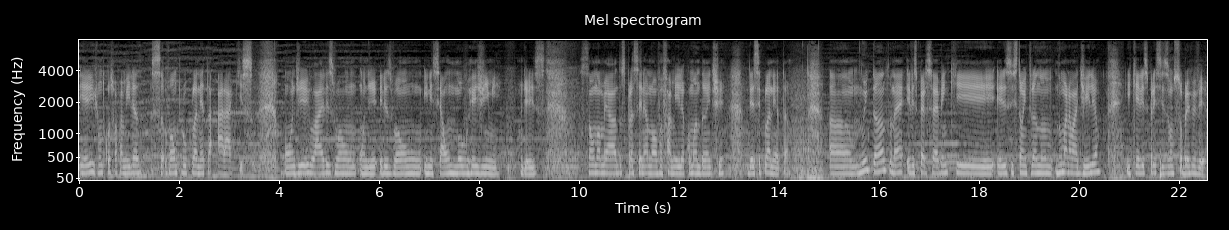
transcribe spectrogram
ele junto com a sua família vão para o planeta Arrakis, onde lá eles vão, onde eles vão iniciar um novo regime, onde eles são nomeados para serem a nova família comandante desse planeta. Um, no entanto, né, eles percebem que eles estão entrando numa armadilha e que eles precisam sobreviver.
